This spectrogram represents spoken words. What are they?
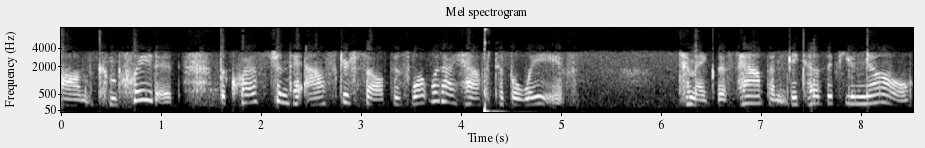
um, completed, the question to ask yourself is what would I have to believe to make this happen? Because if you know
